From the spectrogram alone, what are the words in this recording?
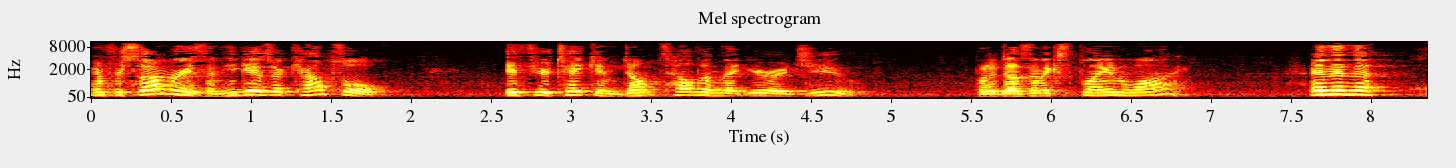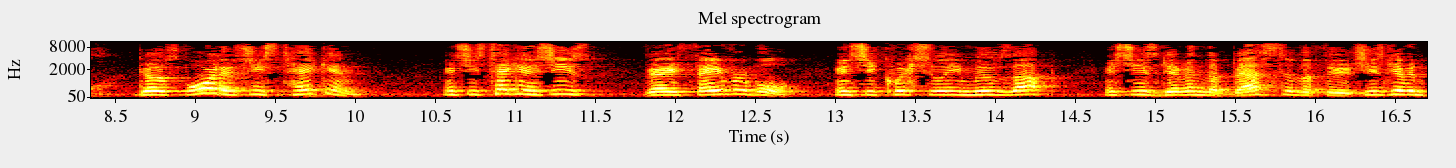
And for some reason, he gives her counsel if you're taken, don't tell them that you're a Jew. But it doesn't explain why. And then the goes forward and she's taken. And she's taken and she's very favorable. And she quickly moves up. And she's given the best of the food. She's given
